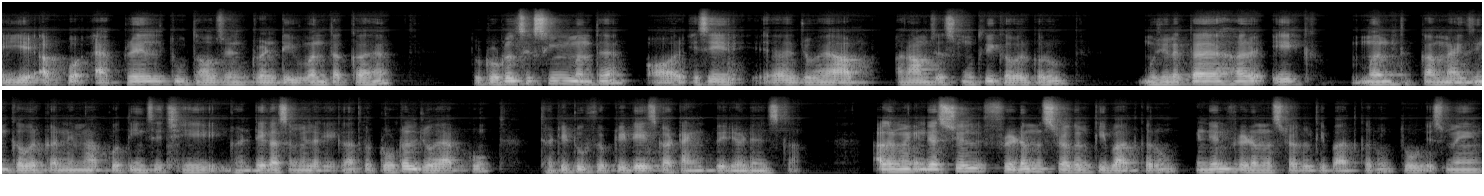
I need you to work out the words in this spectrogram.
ये आपको April two thousand twenty one तक का है। तो टोटल सिक्सटीन मंथ है और इसे जो है आप आराम से स्मूथली कवर करो। मुझे लगता है हर एक मंथ का मैगज़ीन कवर करने में आपको तीन से छः घंटे का समय लगेगा। तो टोटल जो है आपको थर्टी टू फिफ्टी डेज़ का टाइम पीरियड है इसका। अगर मैं इंडस्ट्रियल फ्रीडम स्ट्रगल की बात करूँ इंडियन फ्रीडम स्ट्रगल की बात करूँ तो इसमें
